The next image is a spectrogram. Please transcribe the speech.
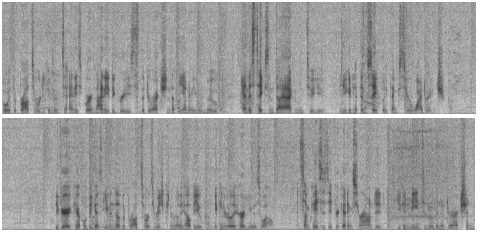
but with the broadsword you can move to any square 90 degrees to the direction that the enemy will move, and this takes them diagonally to you, and you can hit them safely thanks to your wide reach. Be very careful because even though the broadsword's reach can really help you, it can really hurt you as well. In some cases, if you're getting surrounded, you can mean to move in a direction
